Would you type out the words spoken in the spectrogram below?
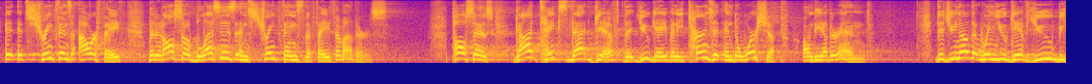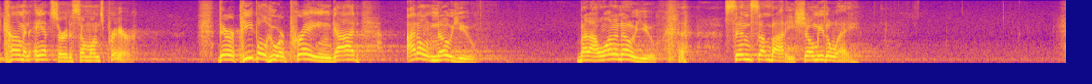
It, it, strengthens our faith, but it also blesses and strengthens the faith of others. Paul says, God takes that gift that you gave and he turns it into worship on the other end. Did you know that when you give, you become an answer to someone's prayer? There are people who are praying, God, I don't know you, but I want to know you. Send somebody, show me the way.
